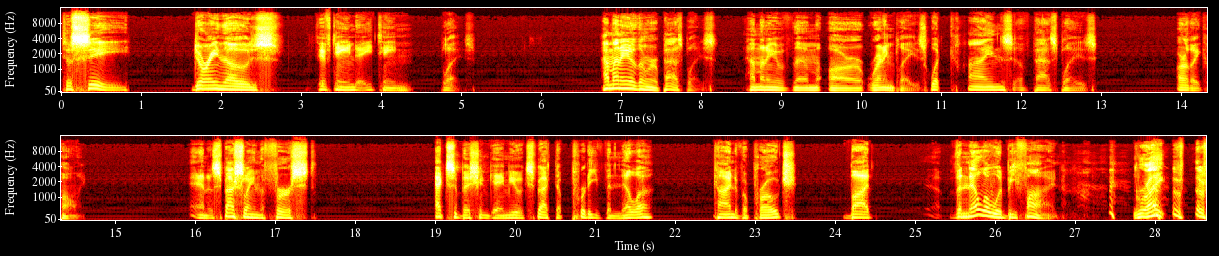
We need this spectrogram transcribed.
to see during those 15 to 18 plays how many of them are pass plays? How many of them are running plays? What kinds of pass plays are they calling? And especially in the first exhibition game, you expect a pretty vanilla kind of approach, but vanilla would be fine. Right. the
